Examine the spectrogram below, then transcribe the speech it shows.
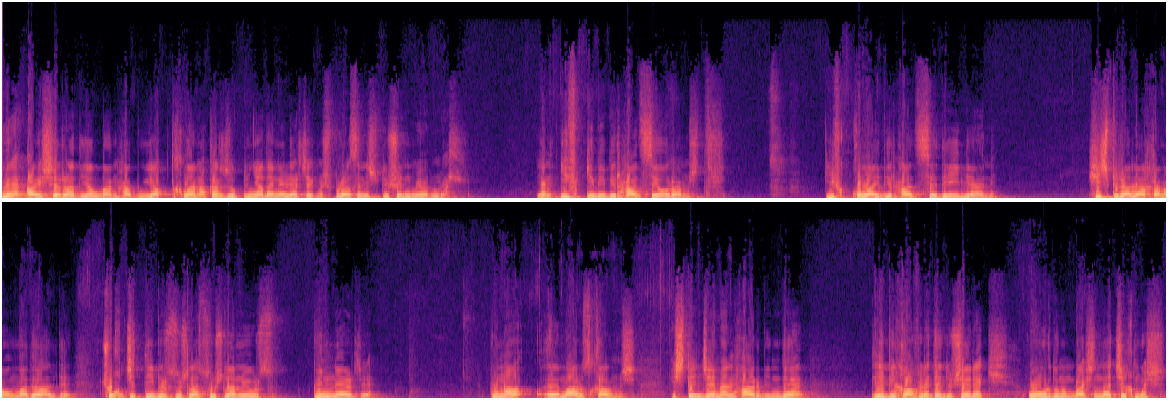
ve Ayşe radıyallahu anh'a bu yaptıklarına karşılık dünyada neler çekmiş burasını hiç düşünmüyorlar. Yani if gibi bir hadiseye uğramıştır. İf kolay bir hadise değil yani. Hiçbir alakan olmadığı halde çok ciddi bir suçla suçlanıyorsun. Günlerce. Buna e, maruz kalmış. İşte Cemel Harbi'nde e, bir gaflete düşerek ordunun başında çıkmış.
